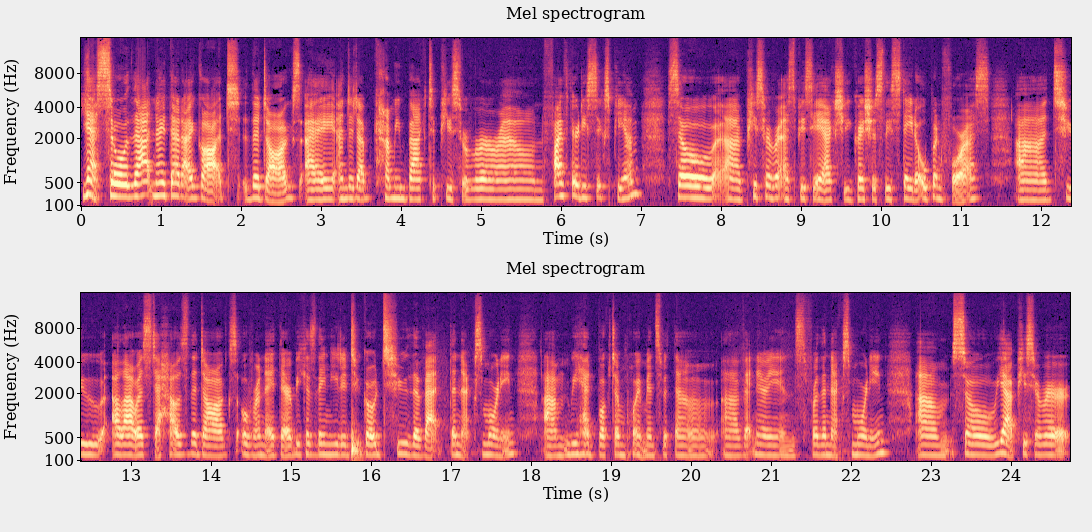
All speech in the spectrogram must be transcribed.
Yes. So that night that I got the dogs, I ended up coming back to Peace River around 5:36 p.m. So uh, Peace River SPCA actually graciously stayed open for us uh, to allow us to house the dogs overnight there because they needed to go to the vet the next morning. Um, we had booked appointments with the uh, veterinarians for the next morning. Um, so yeah, Peace River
